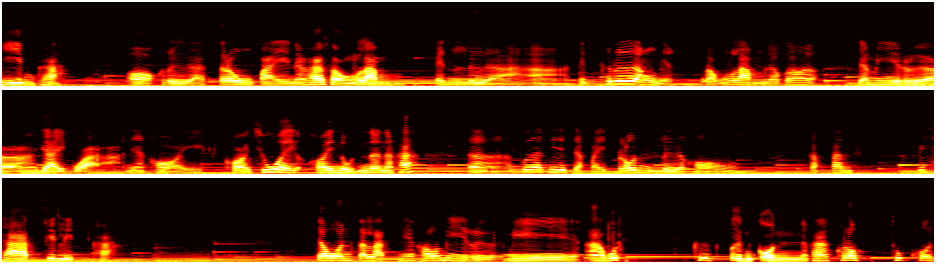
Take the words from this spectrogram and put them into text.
ทีมค่ะ ออกเรือตรงไปนะคะสองลำเป็นเรืออติดเครื่องเนี่ยสองลำแล้วก็จะมีเรือใหญ่กว่าเนี่ยคอยคอยช่วยคอยหนุนน่ะนะคะเพื่อที่จะไปปล้นเรือของกัปตันริชาร์ดฟิลิปค่ะโจรสลัดเนี่ยเขามีเรือมีอาวุธคือปืนกลนะคะ ครบทุกคน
